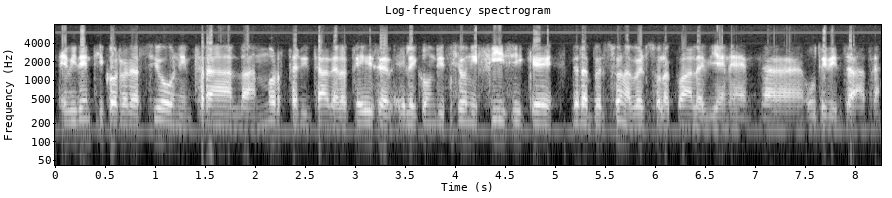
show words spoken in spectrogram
evidenti correlazioni tra la mortalità della taser e le condizioni fisiche della persona verso la quale viene eh, utilizzata.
